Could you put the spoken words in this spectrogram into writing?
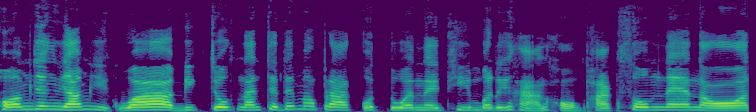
พร้อมยังย้ำอีกว่าบิ๊กโจ๊กนั้นจะได้มาปรากฏตัวในทีมบริหารของพักส้มแน่นอน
